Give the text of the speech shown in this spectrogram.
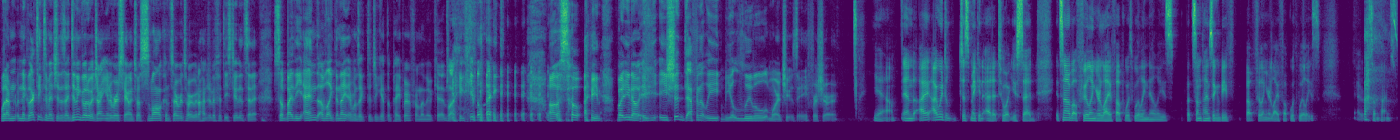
what I'm neglecting to mention is I didn't go to a giant university. I went to a small conservatory with 150 students in it. So by the end of like the night, everyone's like, "Did you get the paper from the new kid?" Like you know, like uh, so I mean, but you know, if, you should definitely be a little more choosy for sure. Yeah. And I, I would just make an edit to what you said. It's not about filling your life up with willy nillies, but sometimes it can be about filling your life up with willies. Uh, Sometimes.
